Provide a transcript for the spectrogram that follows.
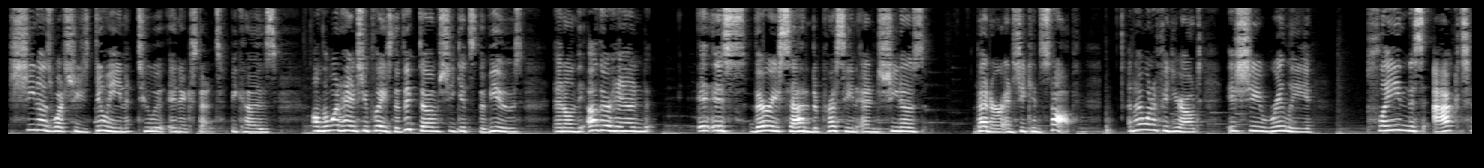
she knows what she's doing to an extent. Because on the one hand, she plays the victim, she gets the views, and on the other hand, it is very sad and depressing and she knows better and she can stop. And I want to figure out, is she really playing this act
